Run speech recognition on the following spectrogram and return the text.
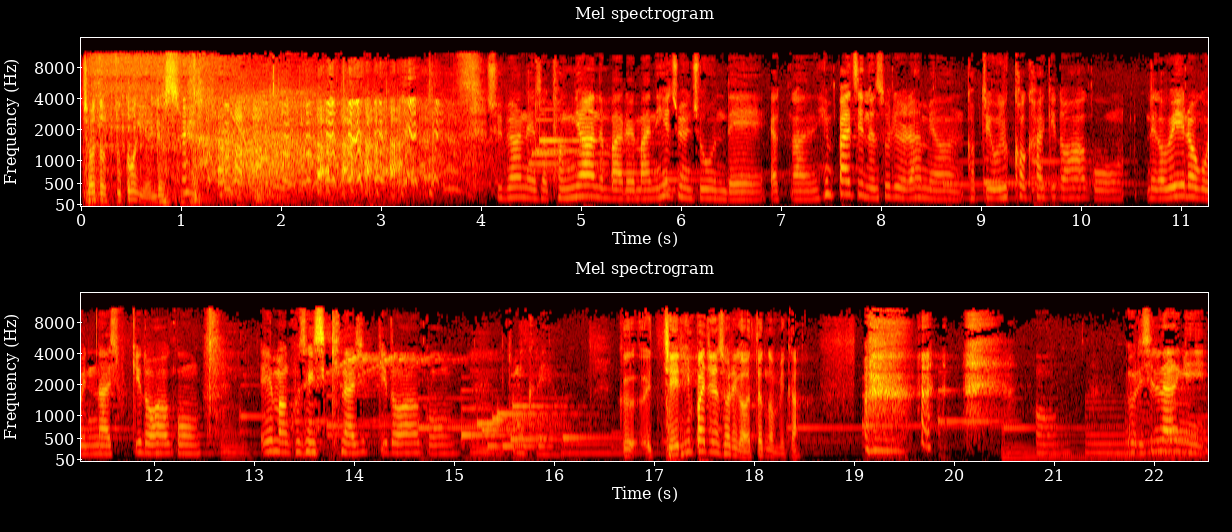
저도 뚜껑이 열렸습니다. 주변에서 격려하는 말을 많이 해주면 좋은데 약간 힘 빠지는 소리를 하면 갑자기 울컥하기도 하고 내가 왜 이러고 있나 싶기도 하고 애만 고생시키나 싶기도 하고 좀 그래요. 그, 제일 힘 빠지는 소리가 어떤 겁니까? 어, 우리 신랑이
